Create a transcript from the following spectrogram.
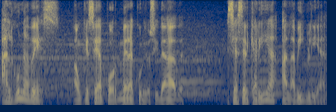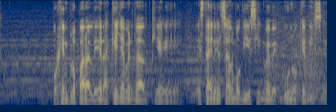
¿Alguna vez, aunque sea por mera curiosidad, se acercaría a la Biblia por ejemplo, para leer aquella verdad que está en el Salmo 19.1 que dice,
